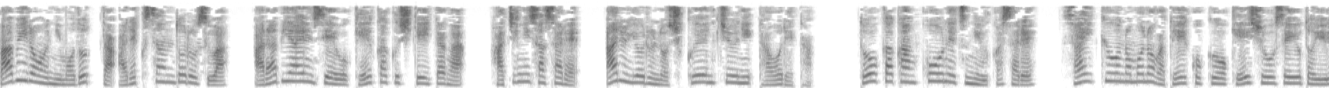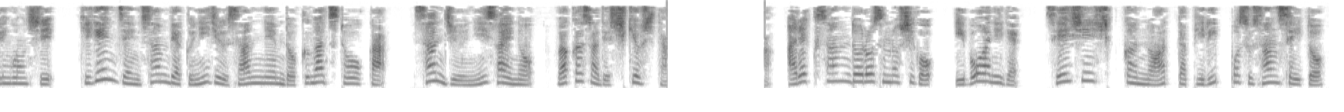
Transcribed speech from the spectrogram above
バビロンに戻ったアレクサンドロスは、アラビア遠征を計画していたが、蜂に刺され、ある夜の祝宴中に倒れた。10日間高熱に浮かされ、最強の者が帝国を継承せよと遺言し、紀元前323年6月10日、32歳の若さで死去した。アレクサンドロスの死後、イボアニで、精神疾患のあったピリッポス3世と、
